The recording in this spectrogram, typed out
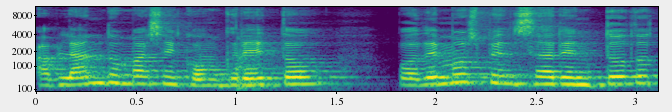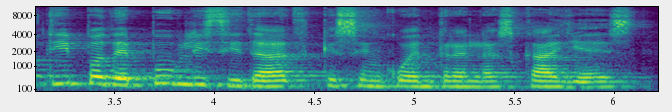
Hablando más en concreto, podemos pensar en todo tipo de publicidad que se encuentra en las calles,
